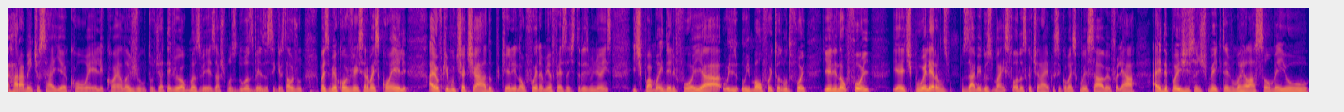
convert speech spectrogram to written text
raramente eu saía com ele e com ela junto. Já teve algumas vezes, acho umas duas vezes assim que eles estavam juntos, mas minha convivência era mais com ele. Aí eu fiquei muito chateado, porque ele não foi na minha festa de 3 milhões, e tipo, a mãe dele foi, a, o, o irmão foi, todo mundo foi, e ele não foi. E aí, tipo, ele era um dos- dos amigos mais fodas que eu tinha na época, assim, que eu mais conversava. Eu falei, ah, aí depois disso a gente meio que teve uma relação meio.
